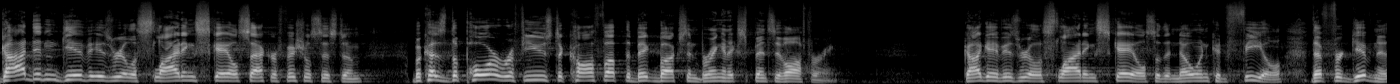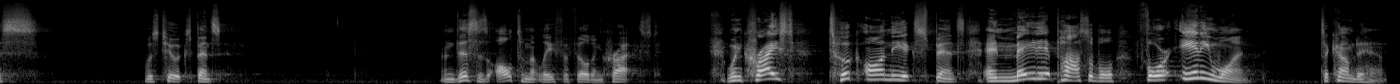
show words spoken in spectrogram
God didn't give Israel a sliding scale sacrificial system because the poor refused to cough up the big bucks and bring an expensive offering. God gave Israel a sliding scale so that no one could feel that forgiveness was too expensive. And this is ultimately fulfilled in Christ. When Christ took on the expense and made it possible for anyone to come to him.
